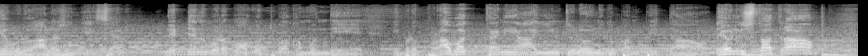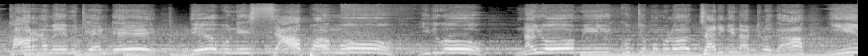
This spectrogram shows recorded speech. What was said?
దేవుడు ఆలోచన చేశాడు బిడ్డను కూడా పోగొట్టుకోక ముందే ఇప్పుడు ప్రవక్తని ఆ ఇంటిలోనికి పంపిద్దాం. దేవునికి స్తోత్రం. కారణం ఏమిటి అంటే దేవుని శాపము. ఇదిగో నయోమి కుటుంబంలో జరిగినట్లుగా ఈమె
